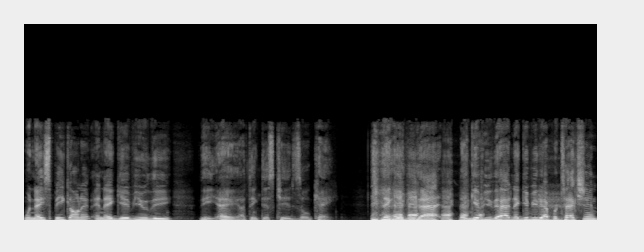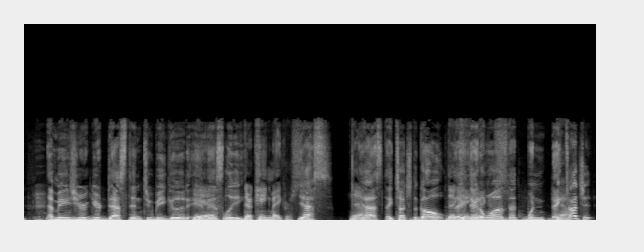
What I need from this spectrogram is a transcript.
when they speak on it and they give you the the hey, I think this kid is okay. They give you that. They give you that, and they give you that protection. That means you're you're destined to be good in this league. They're kingmakers. yes, Yeah. yes. They touch the goal. They're they, they're the ones that when they Yeah. touch it,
